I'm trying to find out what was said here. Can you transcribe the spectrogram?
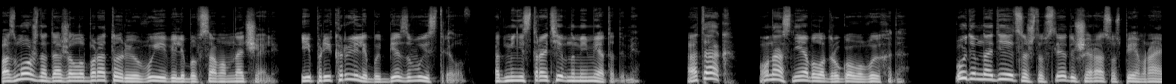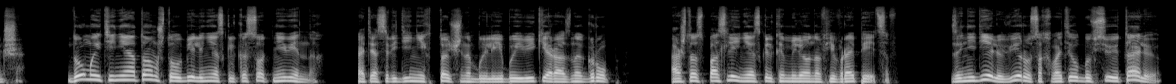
возможно, даже лабораторию выявили бы в самом начале и прикрыли бы без выстрелов, административными методами. А так, у нас не было другого выхода. Будем надеяться, что в следующий раз успеем раньше. Думайте не о том, что убили несколько сот невинных, хотя среди них точно были и боевики разных групп, а что спасли несколько миллионов европейцев. За неделю вирус охватил бы всю Италию,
